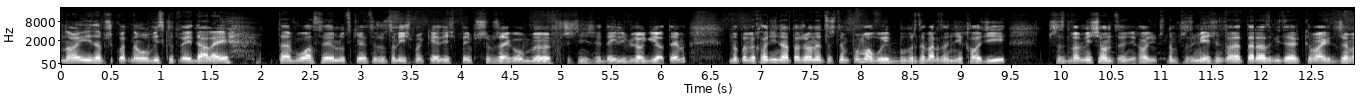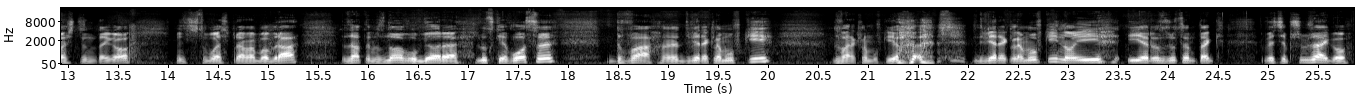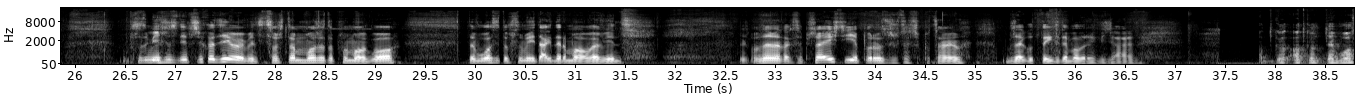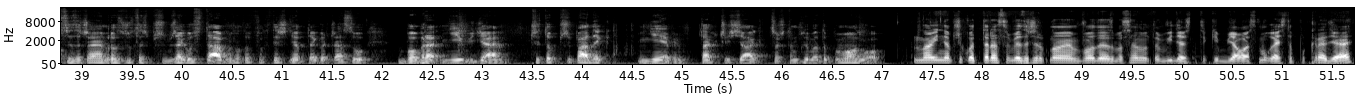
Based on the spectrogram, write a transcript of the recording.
No i na przykład na łowisku tutaj dalej, te włosy ludzkie, które rzucaliśmy kiedyś tutaj przy brzegu, były wcześniejsze daily vlogi o tym, no to wychodzi na to, że one coś tam pomogły i bóbr za bardzo nie chodzi, przez dwa miesiące nie chodził, czy tam przez miesiąc, ale teraz widzę kawałek drzewa tego, więc to była sprawa bobra. Zatem znowu biorę ludzkie włosy, dwa, e, dwie reklamówki, dwa reklamówki, dwie reklamówki, no i, i je rozrzucam tak, wiecie, przy brzegu. Przez miesiąc nie przychodziły, więc coś tam może to pomogło. Te włosy to w sumie i tak darmowe, więc, więc powinienem tak sobie przejść i je porozrzucać po całym brzegu, tutaj gdzie te bobry widziałem. Odkąd, odkąd te włosy zacząłem rozrzucać przy brzegu stawu, no to faktycznie od tego czasu bobra nie widziałem. Czy to przypadek? Nie wiem. Tak czy siak, coś tam chyba to pomogło. No i na przykład teraz sobie zaczerpnąłem wodę z basenu, to widać takie biała smuga, jest to po kredzie.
